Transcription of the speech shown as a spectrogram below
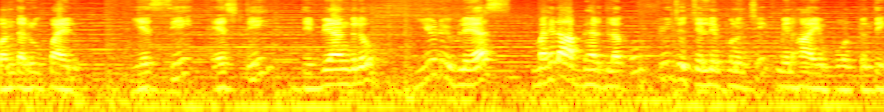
వంద రూపాయలు. ఎస్సీ ఎస్టీ దివ్యాంగులు యూడబ్ల్యూఎస్ మహిళా అభ్యర్థులకు ఫీజు చెల్లింపు నుంచి మినహాయింపు ఉంటుంది.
